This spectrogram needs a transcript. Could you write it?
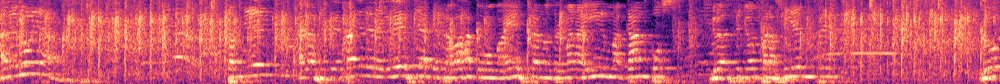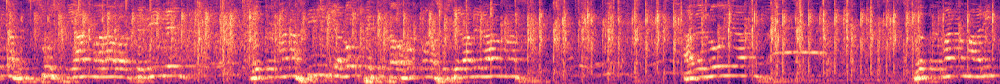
Aleluya. También a la secretaria de la iglesia que trabaja como maestra, nuestra hermana Irma Campos. Gloria al Señor para siempre. Gloria a Jesús, mi alma alaba al que vive. Nuestra hermana Aleluya. Nuestra hermana Mari-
